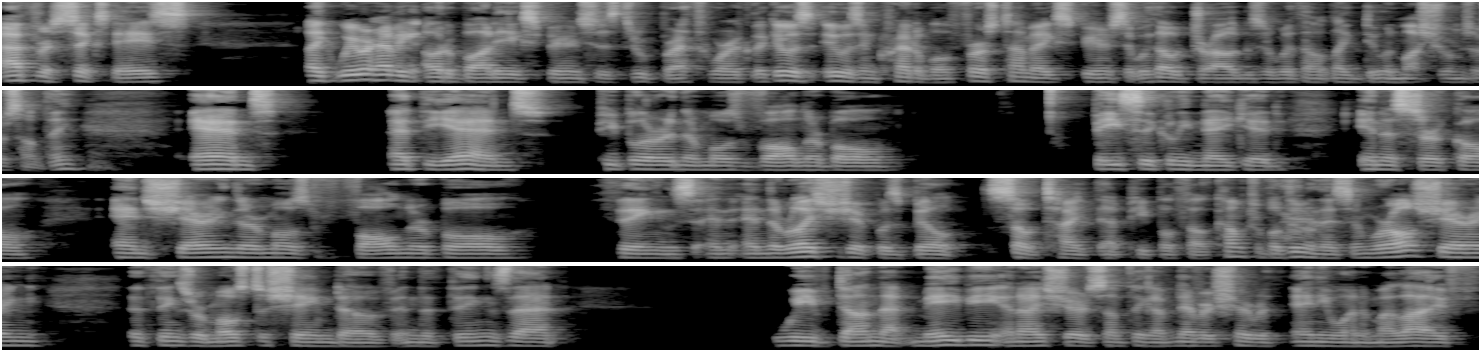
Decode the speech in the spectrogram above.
After six days, like we were having out of body experiences through breath work. Like it was it was incredible. First time I experienced it without drugs or without like doing mushrooms or something. And at the end, people are in their most vulnerable, basically naked in a circle and sharing their most vulnerable things and and the relationship was built so tight that people felt comfortable doing this and we're all sharing the things we're most ashamed of and the things that we've done that maybe and I shared something I've never shared with anyone in my life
